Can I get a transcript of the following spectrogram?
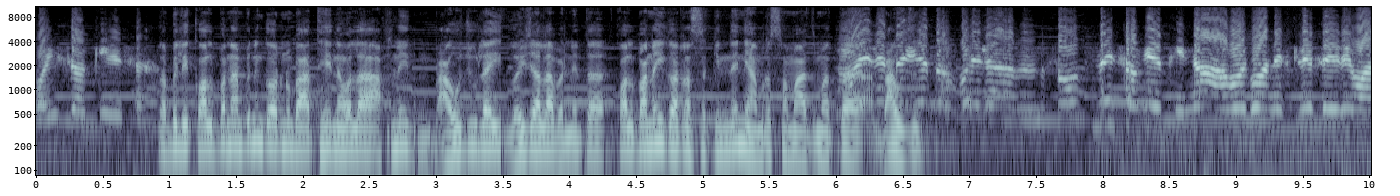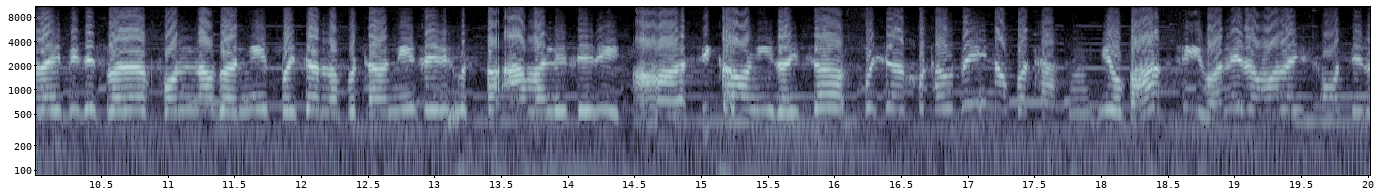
भइसकिएछ तपाईँले कल्पना पनि गर्नु भएको थिएन होला आफ्नै भाउजूलाई लैजाला भन्ने त कल्पनै गर्न सकिँदैन नि हाम्रो समाजमा त भाउजू। गणेशले फेरि मलाई विदेशबाट फोन नगर्ने पैसा नपठाउने फेरि उसको आमाले फेरि सिकाउने रहेछ। पैसा पठाउँदै नपठा। यो भाग भनेर मलाई सोचेर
